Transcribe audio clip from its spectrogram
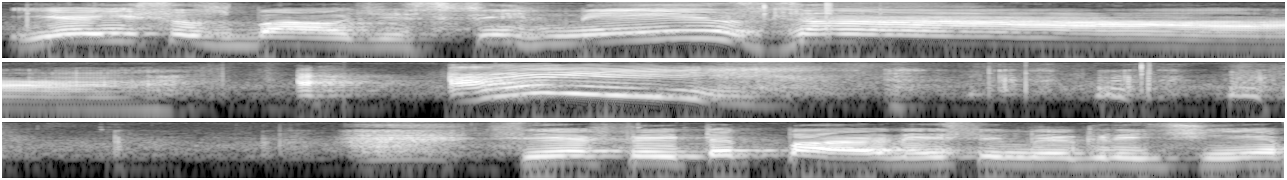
E aí, seus baldes, firmeza! Ai! Sem efeito é para, né? Esse meu gritinho é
